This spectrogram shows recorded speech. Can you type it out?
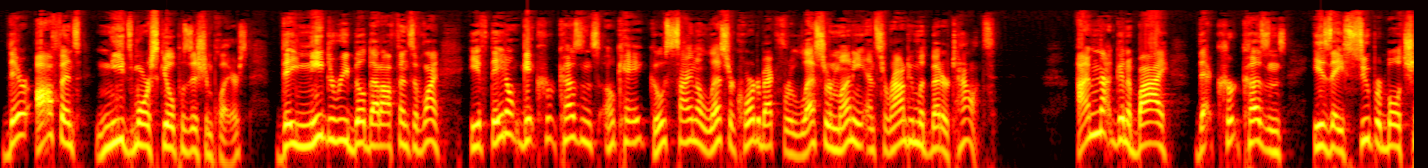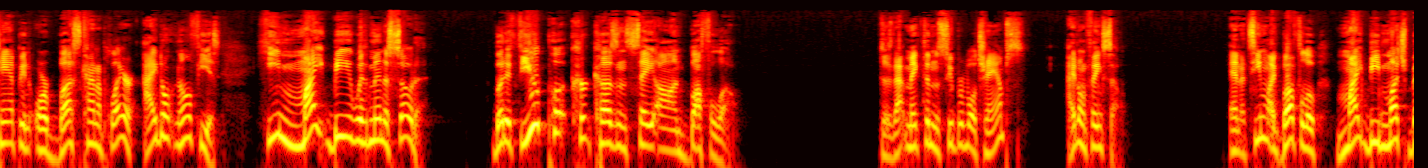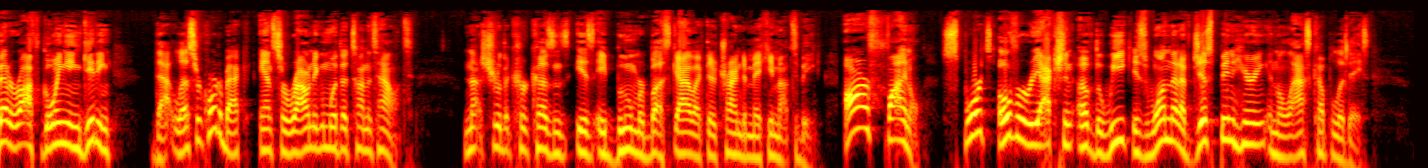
Their offense needs more skill position players. They need to rebuild that offensive line. If they don't get Kirk Cousins, okay, go sign a lesser quarterback for lesser money and surround him with better talent. I'm not going to buy that Kirk Cousins is a Super Bowl champion or bust kind of player. I don't know if he is. He might be with Minnesota. But if you put Kirk Cousins, say, on Buffalo, does that make them the Super Bowl champs? I don't think so. And a team like Buffalo might be much better off going and getting that lesser quarterback and surrounding him with a ton of talent. Not sure that Kirk Cousins is a boom or bust guy like they're trying to make him out to be. Our final sports overreaction of the week is one that I've just been hearing in the last couple of days.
